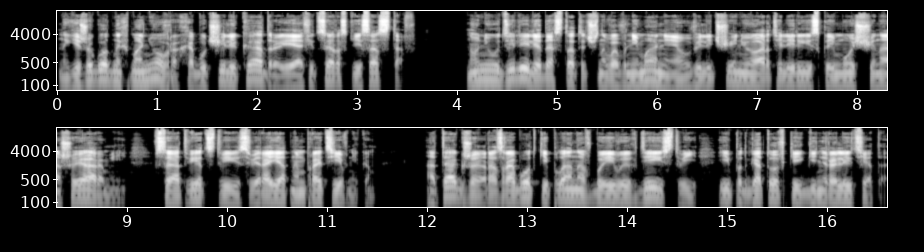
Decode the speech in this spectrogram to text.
На ежегодных маневрах обучили кадры и офицерский состав. Но не уделили достаточного внимания увеличению артиллерийской мощи нашей армии в соответствии с вероятным противником, а также разработке планов боевых действий и подготовки генералитета.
